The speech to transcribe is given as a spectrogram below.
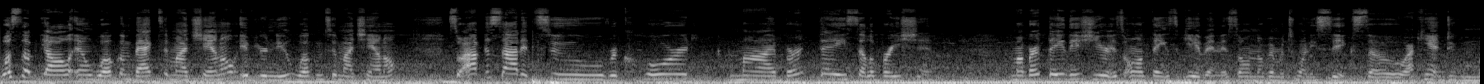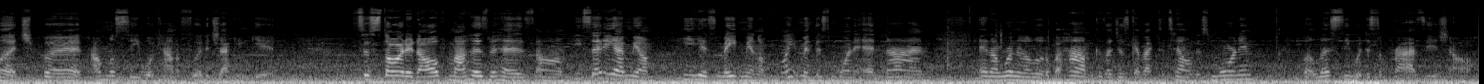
what's up y'all and welcome back to my channel. If you're new welcome to my channel. So i've decided to record my birthday celebration. My birthday this year is on thanksgiving. It's on november 26th so i can't do much but i'm gonna see what kind of footage i can get. To start it off my husband has um he said he had me on he has made me an appointment this morning at nine and i'm running a little behind because i just got back to town this morning. But let's see what the surprise is y'all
